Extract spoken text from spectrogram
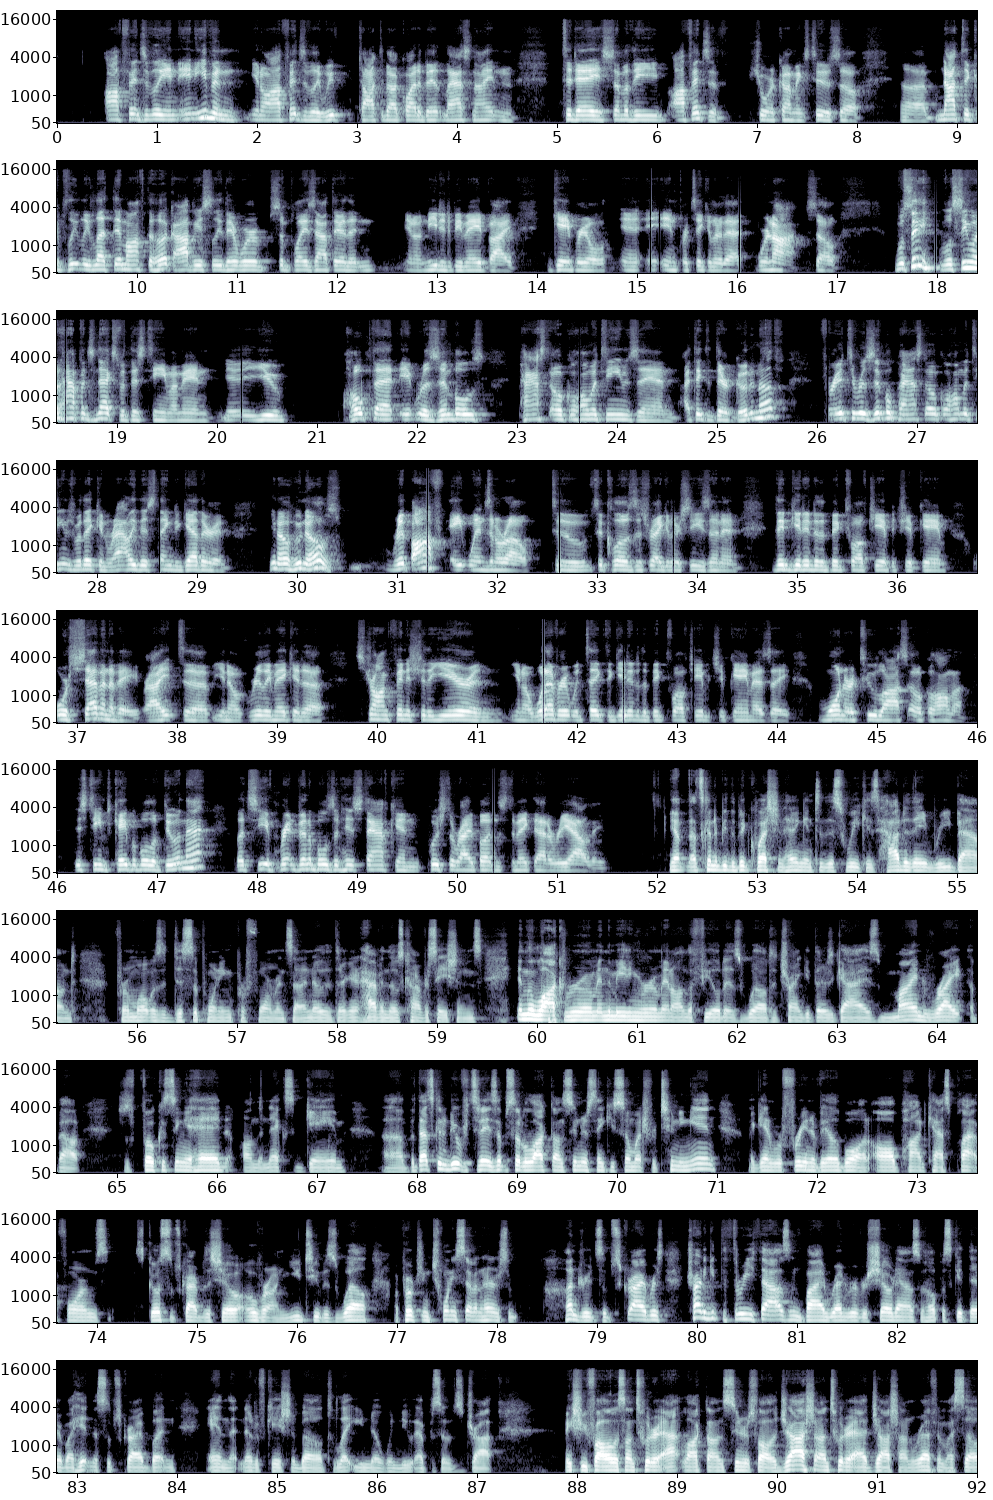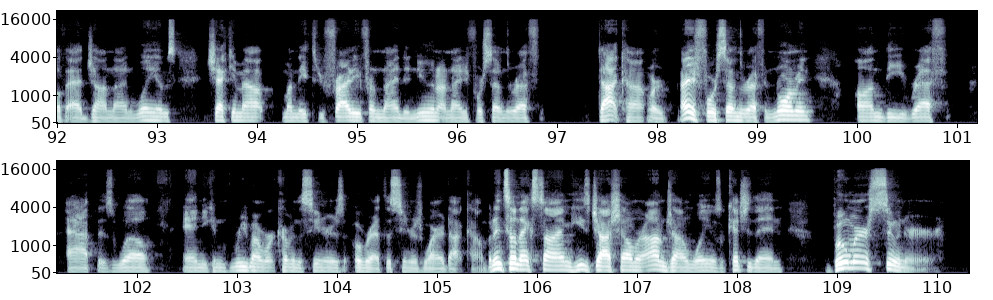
offensively and, and even you know offensively we've talked about quite a bit last night and today some of the offensive shortcomings too. So uh, not to completely let them off the hook obviously there were some plays out there that you know needed to be made by gabriel in, in particular that were not. So we'll see. We'll see what happens next with this team. I mean you hope that it resembles past oklahoma teams and i think that they're good enough for it to resemble past Oklahoma teams where they can rally this thing together and, you know, who knows, rip off eight wins in a row to to close this regular season and then get into the Big 12 championship game or seven of eight, right? To, you know, really make it a strong finish to the year and, you know, whatever it would take to get into the Big 12 championship game as a one or two loss Oklahoma. This team's capable of doing that. Let's see if Brent Venables and his staff can push the right buttons to make that a reality. Yep, that's going to be the big question heading into this week is how do they rebound from what was a disappointing performance? And I know that they're going to having those conversations in the locker room, in the meeting room, and on the field as well to try and get those guys mind right about just focusing ahead on the next game. Uh, but that's going to do it for today's episode of Locked On Sooners. Thank you so much for tuning in. Again, we're free and available on all podcast platforms. Go subscribe to the show over on YouTube as well. Approaching 2,700 100 subscribers. Try to get to 3,000 by Red River Showdown. So help us get there by hitting the subscribe button and that notification bell to let you know when new episodes drop. Make sure you follow us on Twitter at Locked On Sooners. Follow Josh on Twitter at Josh on Ref and myself at John Nine Williams. Check him out Monday through Friday from 9 to noon on 947 the ref.com or 947 the ref in Norman on the ref app as well. And you can read my work covering the Sooners over at thesoonerswire.com. But until next time, he's Josh Elmer. I'm John Williams. We'll catch you then. Boomer Sooner.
